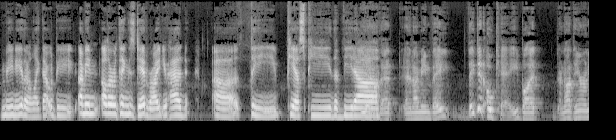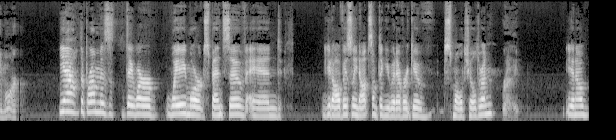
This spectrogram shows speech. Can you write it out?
me neither. Like that would be I mean, other things did, right? You had uh the PSP, the Vita. yeah, that and I mean they they did okay, but they're not here anymore. Yeah, the problem is they were way more expensive and you know, obviously not something you would ever give small children. Right. You know,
